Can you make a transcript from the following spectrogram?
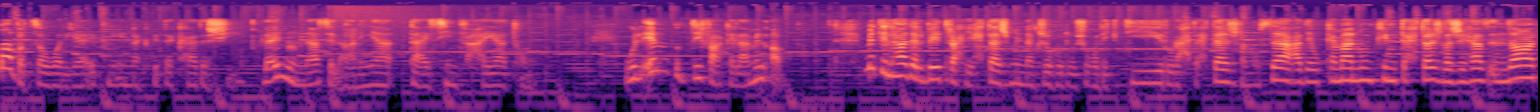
ما بتصور يا ابني إنك بدك هذا الشيء لأنه الناس الأغنياء تعيسين في حياتهم. والأم بتضيف على كلام الأب مثل هذا البيت رح يحتاج منك جهد وشغل كتير ورح تحتاج لمساعدة وكمان ممكن تحتاج لجهاز إنذار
